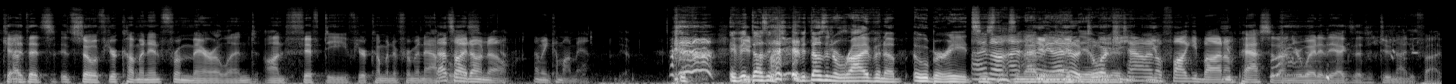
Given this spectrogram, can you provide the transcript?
Okay, uh, that's it's, so if you're coming in from Maryland on 50, if you're coming in from Annapolis, That's why I don't know. I mean, come on, man. If it doesn't, if it doesn't arrive in a Uber Eats, I he know. I, doesn't I mean, I know idea what it is. Georgetown. I know Foggy Bottom. You Bottom. pass it on your way to the exit at 295.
